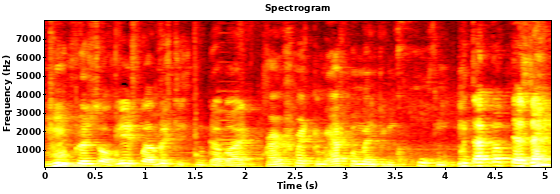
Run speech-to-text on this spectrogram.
Du bist auf jeden Fall richtig gut dabei. Dann schmeckt im ersten Moment wie ein Kuchen. Und dann kommt der Senf.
